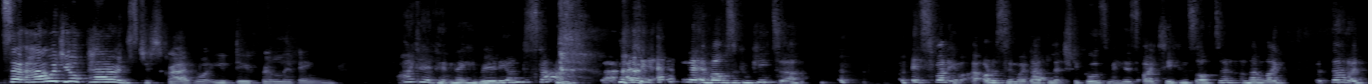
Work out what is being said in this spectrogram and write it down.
so, how would your parents describe what you do for a living? I don't think they really understand. I think anything that involves a computer. It's funny, honestly, my dad literally calls me his IT consultant, and I'm like, but dad, I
